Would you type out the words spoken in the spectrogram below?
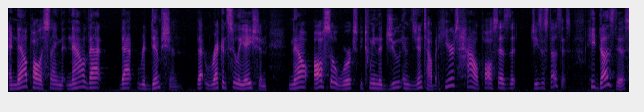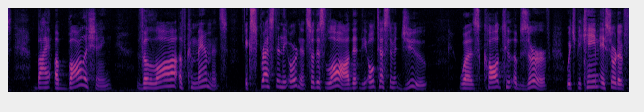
And now Paul is saying that now that, that redemption, that reconciliation, now also works between the Jew and the Gentile. But here's how Paul says that Jesus does this. He does this by abolishing the law of commandments expressed in the ordinance. So, this law that the Old Testament Jew was called to observe, which became a sort of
